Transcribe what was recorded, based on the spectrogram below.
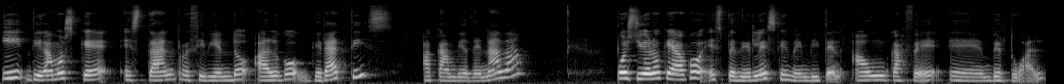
y digamos que están recibiendo algo gratis a cambio de nada, pues yo lo que hago es pedirles que me inviten a un café eh, virtual.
